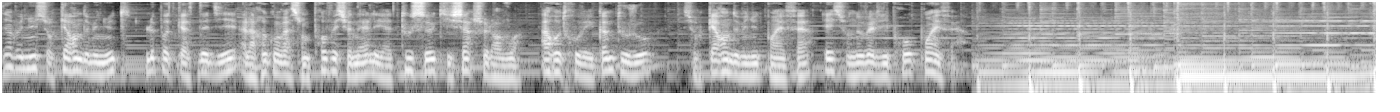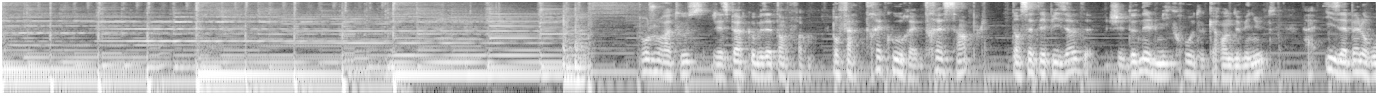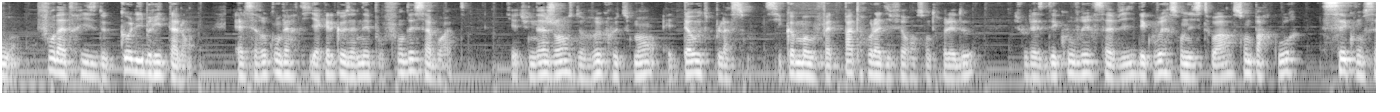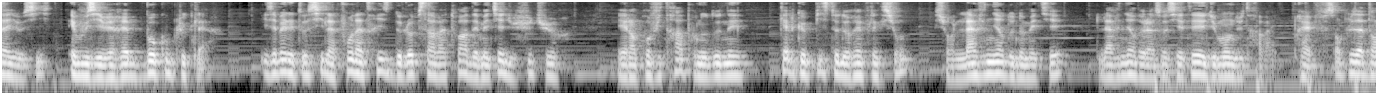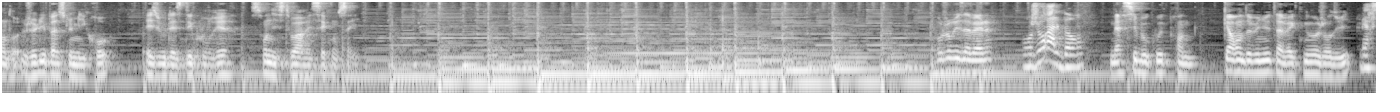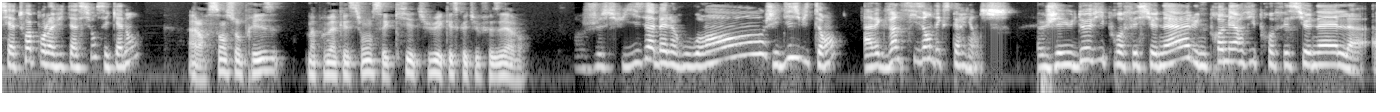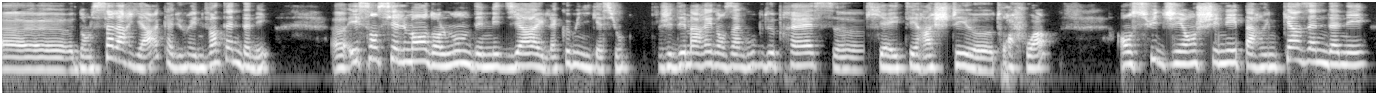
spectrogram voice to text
Bienvenue sur 42 minutes, le podcast dédié à la reconversion professionnelle et à tous ceux qui cherchent leur voie. À retrouver comme toujours sur 42minutes.fr et sur nouvellevipro.fr. Bonjour à tous, j'espère que vous êtes en forme. Pour faire très court et très simple, dans cet épisode, j'ai donné le micro de 42 minutes à Isabelle Rouen, fondatrice de Colibri Talent, elle s'est reconvertie il y a quelques années pour fonder sa boîte, qui est une agence de recrutement et d'outplacement. Si comme moi vous faites pas trop la différence entre les deux, je vous laisse découvrir sa vie, découvrir son histoire, son parcours, ses conseils aussi, et vous y verrez beaucoup plus clair. Isabelle est aussi la fondatrice de l'Observatoire des métiers du futur, et elle en profitera pour nous donner quelques pistes de réflexion sur l'avenir de nos métiers, l'avenir de la société et du monde du travail. Bref, sans plus attendre, je lui passe le micro et je vous laisse découvrir son histoire et ses conseils. Bonjour Isabelle. Bonjour Alban. Merci beaucoup de prendre 42 minutes avec nous aujourd'hui. Merci à toi pour l'invitation, c'est canon. Alors sans surprise, ma première question c'est qui es-tu et qu'est-ce que tu faisais avant? Je suis Isabelle Rouen, j'ai 18 ans avec 26 ans d'expérience. J'ai eu deux vies professionnelles, une première vie professionnelle euh, dans le salariat qui a duré une vingtaine d'années, euh, essentiellement dans le monde des médias et de la communication. J'ai démarré dans un groupe de presse euh, qui a été racheté trois fois. Ensuite, j'ai enchaîné par une quinzaine d'années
